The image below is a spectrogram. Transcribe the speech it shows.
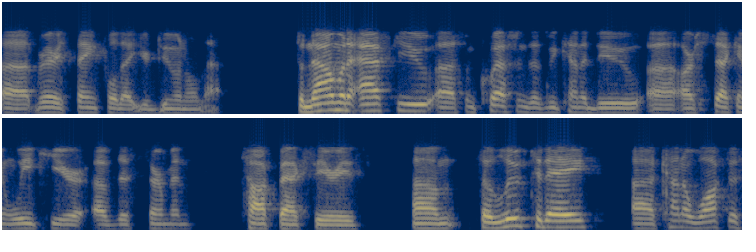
uh, very thankful that you're doing all that. So now I'm going to ask you uh, some questions as we kind of do uh, our second week here of this sermon talkback series. Um, so Luke today kind of walked us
